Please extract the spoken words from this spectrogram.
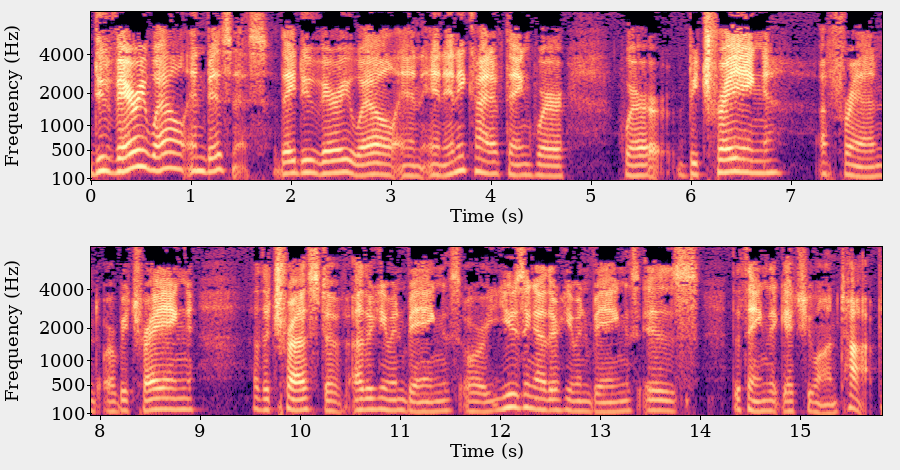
do very well in business. They do very well in in any kind of thing where where betraying a friend or betraying the trust of other human beings or using other human beings is the thing that gets you on top.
